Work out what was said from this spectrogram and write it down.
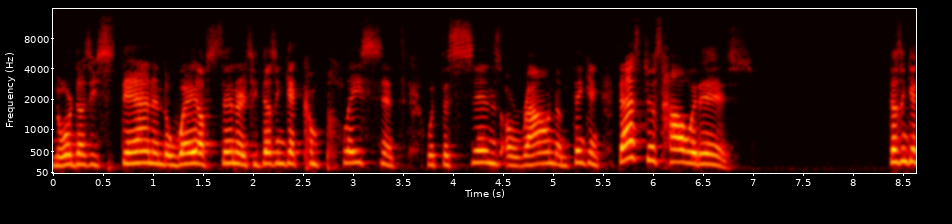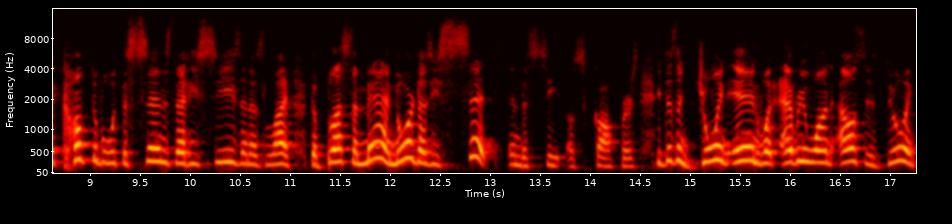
nor does he stand in the way of sinners. He doesn't get complacent with the sins around him, thinking that's just how it is. Doesn't get comfortable with the sins that he sees in his life. The blessed man, nor does he sit in the seat of scoffers. He doesn't join in what everyone else is doing.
